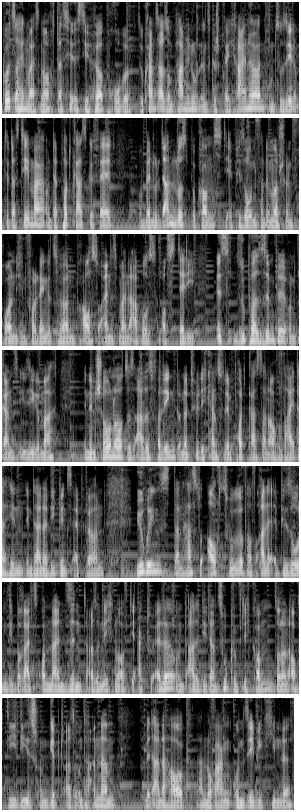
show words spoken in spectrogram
Kurzer Hinweis noch, das hier ist die Hörprobe. Du kannst also ein paar Minuten ins Gespräch reinhören, um zu sehen, ob dir das Thema und der Podcast gefällt und wenn du dann Lust bekommst, die Episoden von immer schön freundlich in Volllänge zu hören, brauchst du eines meiner Abos auf Steady. Ist super simpel und ganz easy gemacht. In den Show Notes ist alles verlinkt und natürlich kannst du den Podcast dann auch weiterhin in deiner Lieblings-App hören. Übrigens, dann hast du auch Zugriff auf alle Episoden, die bereits online sind. Also nicht nur auf die aktuelle und alle, die dann zukünftig kommen, sondern auch die, die es schon gibt. Also unter anderem mit Anne Haug, Dan Lorang und Sebi Kienle.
